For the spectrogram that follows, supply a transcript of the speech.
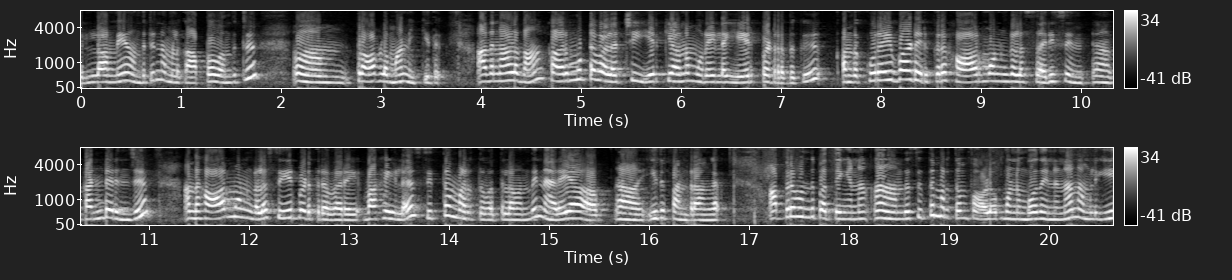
எல்லாமே வந்துட்டு நம்மளுக்கு அப்போ வந்துட்டு ப்ராப்ளமாக நிற்கிது அதனால தான் கருமுட்டை வளர்ச்சி இயற்கையான முறையில் ஏற்படுறதுக்கு அந்த குறைபாடு இருக்கிற ஹார்மோன்களை சரி கண்டறிஞ்சு அந்த ஹார்மோன்களை சீர்படுத்துகிற வரை வகையில் சித்த மருத்துவத்தில் வந்து நிறையா இது பண்ணுறாங்க அப்புறம் வந்து பார்த்தீங்கன்னா அந்த சித்த மருத்துவம் ஃபாலோ பண்ணும்போது என்னென்னா நம்மளுக்கு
